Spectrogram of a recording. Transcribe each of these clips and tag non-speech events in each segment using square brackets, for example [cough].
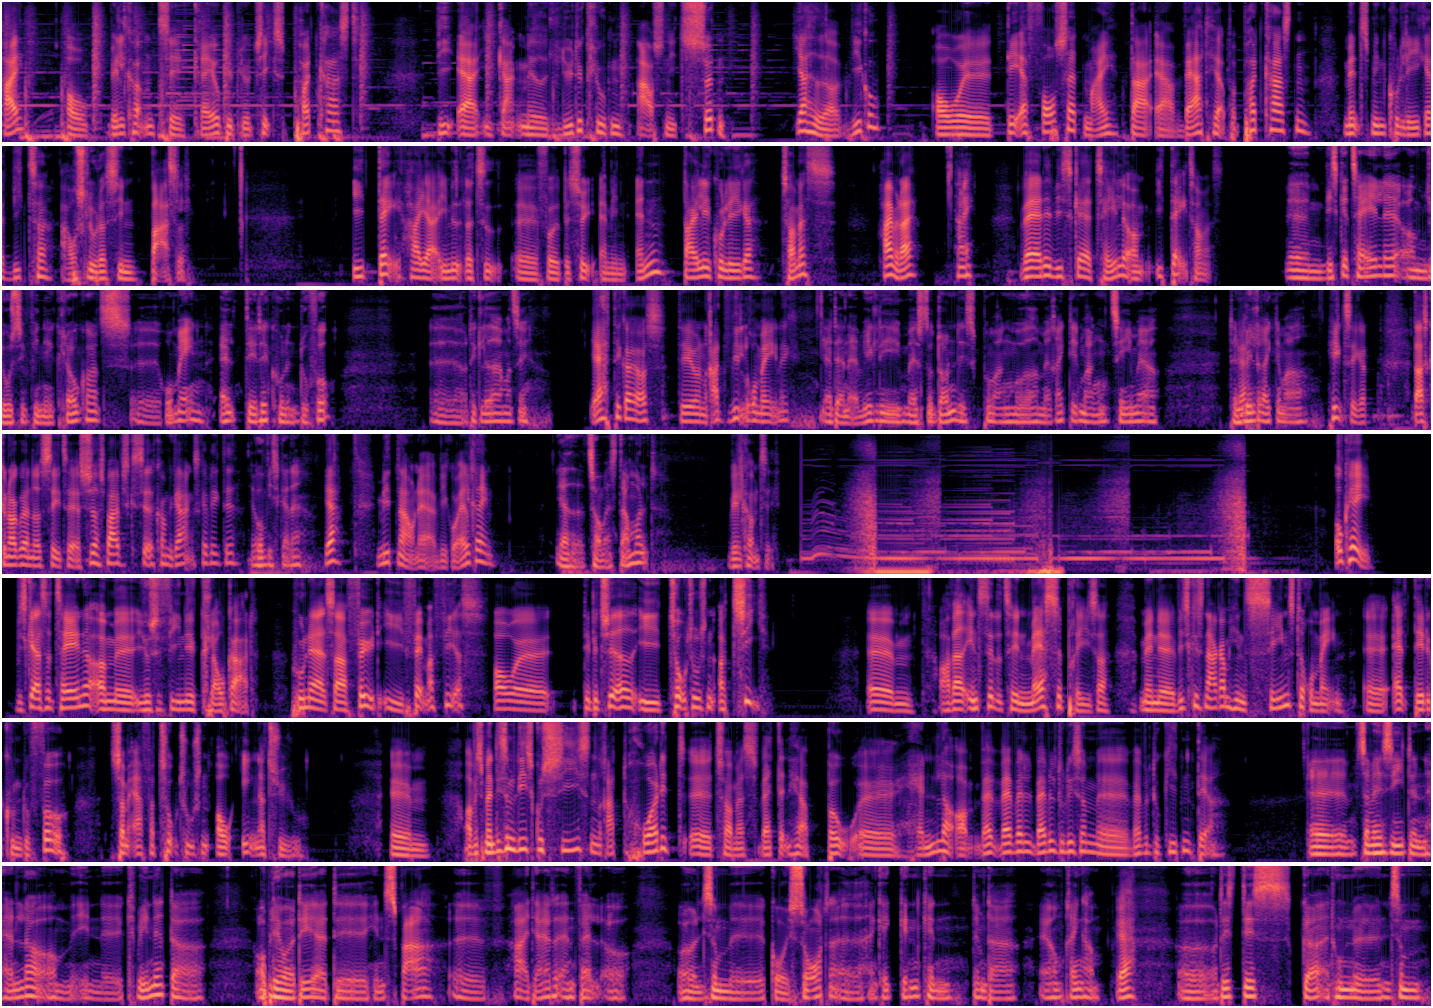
Hej og velkommen til Greve Biblioteks podcast. Vi er i gang med Lytteklubben afsnit 17. Jeg hedder Viggo, og øh, det er fortsat mig, der er vært her på podcasten, mens min kollega Victor afslutter sin barsel. I dag har jeg imidlertid øh, fået besøg af min anden dejlige kollega, Thomas. Hej med dig. Hej. Hvad er det, vi skal tale om i dag, Thomas? Øh, vi skal tale om Josefine Klogerts øh, roman Alt dette kunne du få. Øh, og det glæder jeg mig til. Ja, det gør jeg også. Det er jo en ret vild roman, ikke? Ja, den er virkelig mastodontisk på mange måder, med rigtig mange temaer. Den Ja. ja. vil rigtig meget. Helt sikkert. Der skal nok være noget at se til. Jeg synes også bare, at vi skal se at komme i gang. Skal vi ikke det? Jo, vi skal da. Mit navn er Viggo Algren. Jeg hedder Thomas Damholdt. Velkommen til. Okay, vi skal altså tale om øh, Josefine Klogart. Hun er altså født i 85 og øh, debuterede i 2010. Øhm, og har været indstillet til en masse priser. Men øh, vi skal snakke om hendes seneste roman, øh, Alt dette kunne du få, som er fra 2021. Øhm, og hvis man ligesom lige skulle sige sådan ret hurtigt, øh, Thomas, hvad den her bog øh, handler om, hvad, hvad, vil, hvad vil du ligesom, øh, hvad vil du give den der? Øh, så vil jeg sige, at den handler om en øh, kvinde, der oplever det, at øh, hendes far øh, har et hjerteanfald og, og ligesom øh, går i sort. Øh, han kan ikke genkende dem, der er omkring ham. Ja. Og, og det, det gør, at hun øh, ligesom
